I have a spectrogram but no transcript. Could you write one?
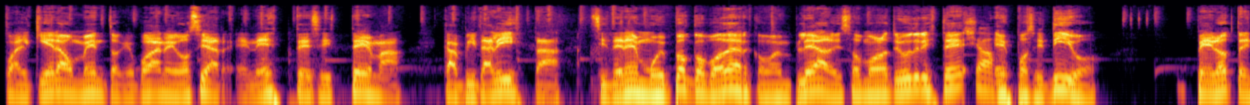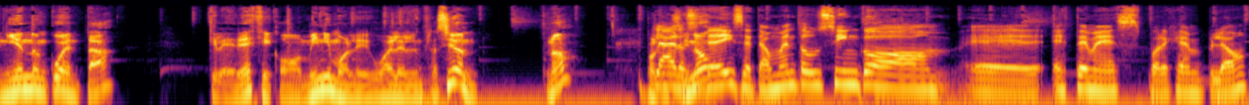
cualquier aumento que pueda negociar en este sistema capitalista, si tenés muy poco poder como empleado y sos monotributriste, Yo. es positivo. Pero teniendo en cuenta que la idea es que como mínimo le iguale la inflación, ¿no? Porque claro, si te dice, te aumenta un 5 eh, este mes, por ejemplo,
